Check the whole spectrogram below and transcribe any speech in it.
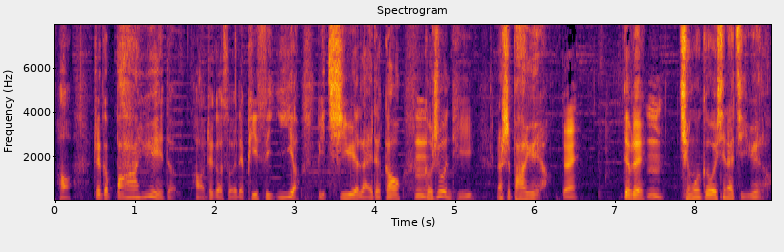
好，这个八月的，好，这个所谓的 PCE 啊，比七月来的高，嗯，可是问题那是八月啊，对，对不对？嗯，请问各位现在几月了？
